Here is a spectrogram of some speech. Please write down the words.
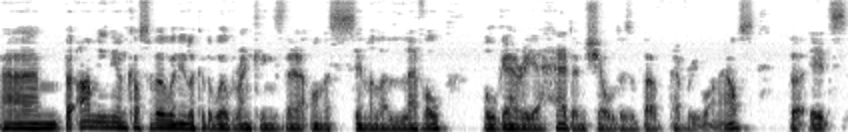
Um, but Armenia and Kosovo, when you look at the world rankings, they're on a similar level. Bulgaria head and shoulders above everyone else. But it's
